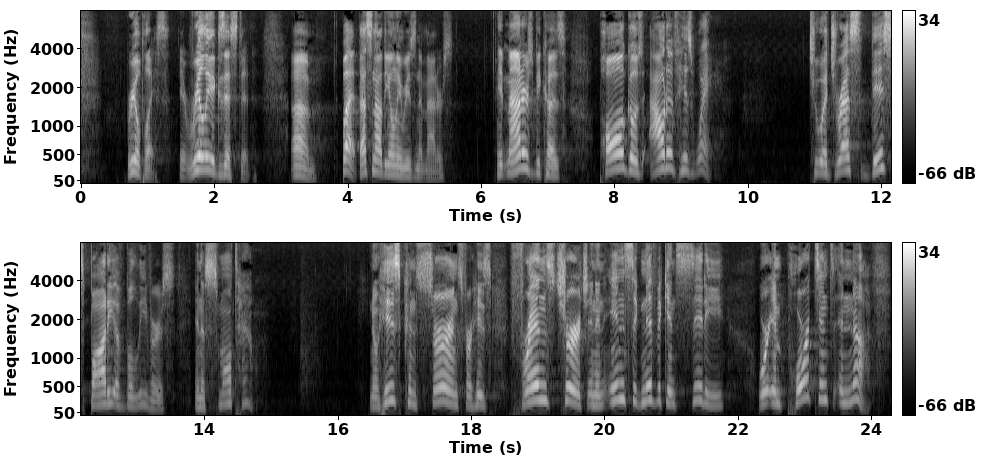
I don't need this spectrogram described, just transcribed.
real place. It really existed. Um, but that's not the only reason it matters. It matters because Paul goes out of his way to address this body of believers in a small town. You know, his concerns for his friend's church in an insignificant city were important enough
